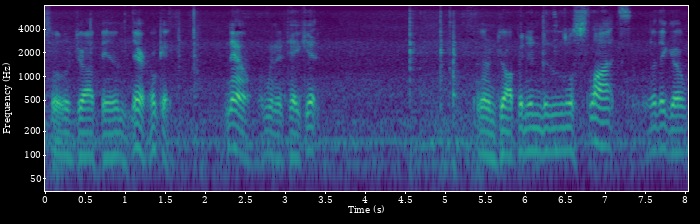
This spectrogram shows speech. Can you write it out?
So it'll drop in. There, okay. Now, I'm gonna take it. I'm gonna drop it into the little slots. Where they go.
